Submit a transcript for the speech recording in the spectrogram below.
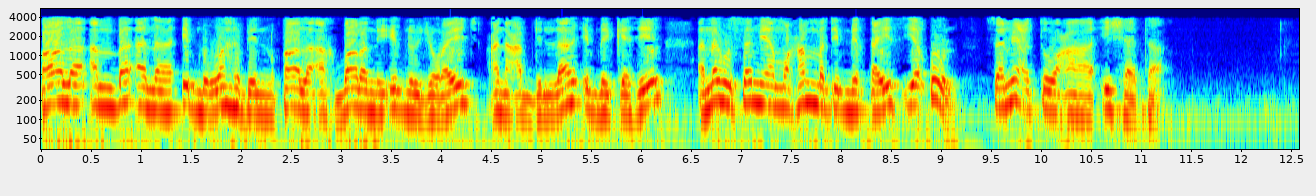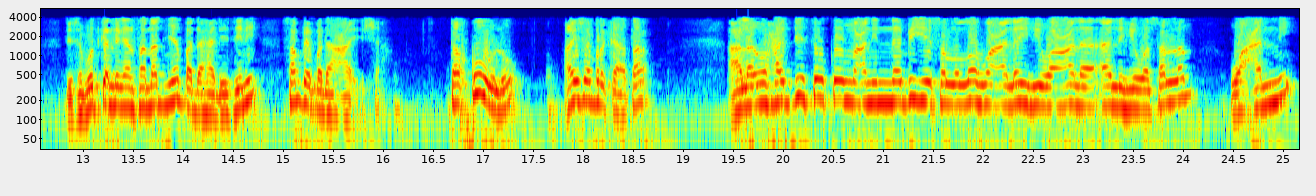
Qala anba'ana ibnu Wahb qala akhbarani ibnu Jurayj an Abdullah ibni Kathir annahu sami'a Muhammad ibni Qais yaqul sami'tu Aisyata Disebutkan dengan sanadnya pada hadis ini sampai pada Aisyah. Taqulu Aisyah berkata, "Ala uhaddithukum 'anil Nabi sallallahu alaihi wa ala alihi wasallam wa anni?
